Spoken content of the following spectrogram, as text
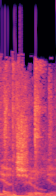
radio show.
